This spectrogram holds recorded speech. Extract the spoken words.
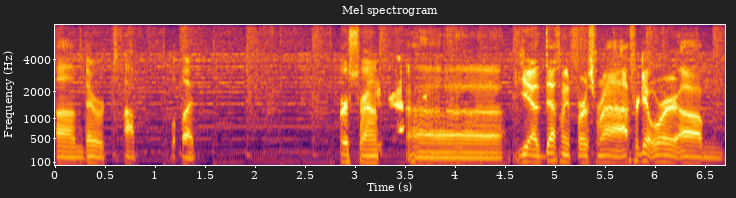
Um, they were top what first round Uh, yeah, definitely first round. I forget where um,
